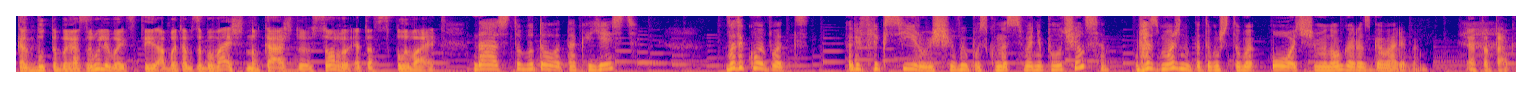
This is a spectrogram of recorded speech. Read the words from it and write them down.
как будто бы разруливается, ты об этом забываешь, но каждую ссору это всплывает. Да, стопудово так и есть. Вот такой вот рефлексирующий выпуск у нас сегодня получился. Возможно, потому что мы очень много разговариваем. Это так.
